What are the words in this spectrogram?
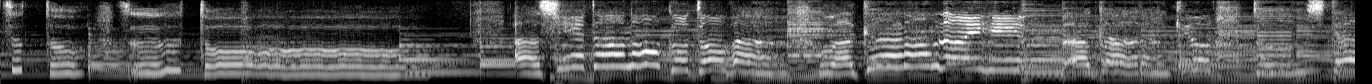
ずっとずっと明日のことはわからないと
